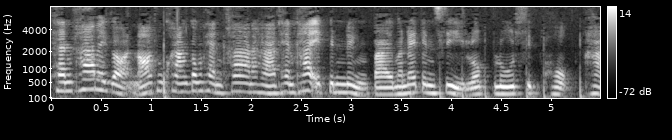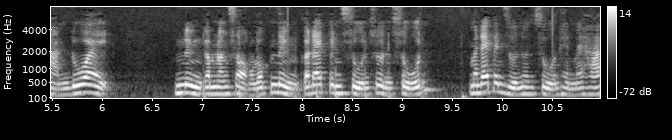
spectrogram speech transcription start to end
แทนค่าไปก่อนเนาะทุกครั้งต้องแทนค่านะคะ แทนค่า x เป็นหนึ่งไป มันได้เป็นสี่ลบรูทสิบหกหารด้วยหนึ่งกำลังสองลบหนึ่งก็ได้เป็นศูนย์ส่วนศูนย์มันได้เป็นศูนย์ส่วนศูนย์เห็นไหมคะ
